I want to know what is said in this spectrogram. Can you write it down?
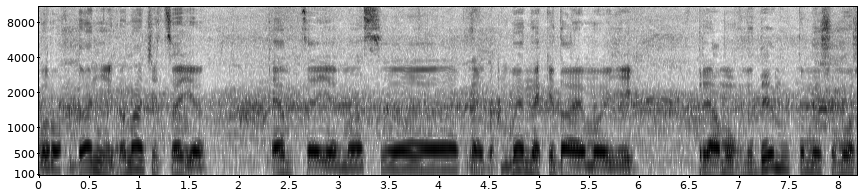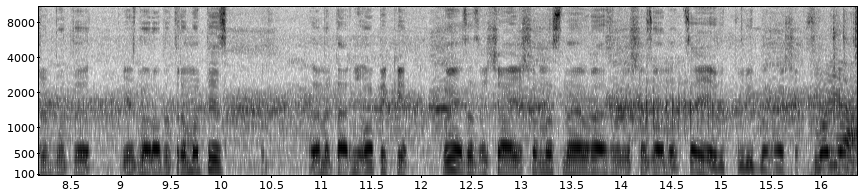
горох. В даній гранаті це є М, це є в нас е, крейда. Ми не кидаємо їх прямо в людину, тому що може бути різного травматизм, елементарні опіки. Ну і зазвичай, що в нас найуразливіша зона, це є відповідно очі. Своя!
